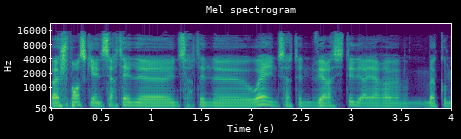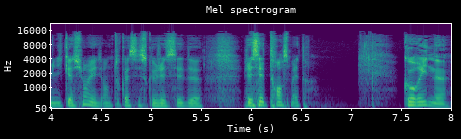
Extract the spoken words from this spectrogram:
bah, je pense qu'il y a une certaine euh, une certaine euh, ouais une certaine véracité derrière ma communication et en tout cas c'est ce que j'essaie de j'essaie de transmettre. Corinne,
